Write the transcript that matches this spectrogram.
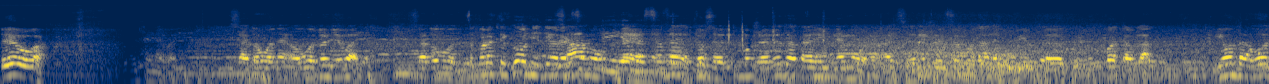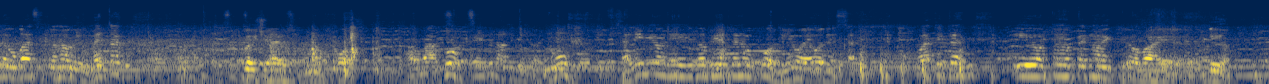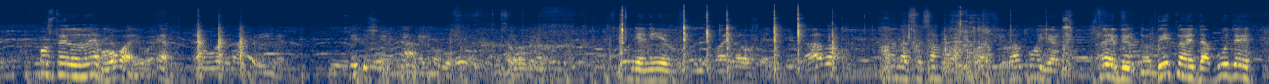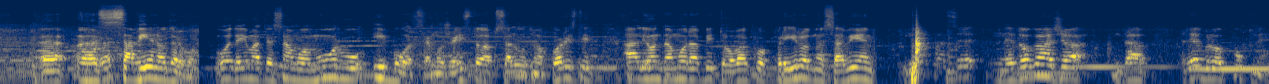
Evo ovako. Sad ovo, ne, ovo dolje valja. Sad ovo... Morate gornji dio Samo, rezati i ne, onda ne, samo... ne, to se može rezati, ali ne mora. Ali se reže samo da ne gubi e, hvata vlak. I onda ovdje ubacite novi metak, koji će poći ovako, sa linijom i dobijete novu kodu. I ovaj ovdje sad uhvatite i on to je opet novi ovaj dio. Možete, evo ovaj, evo, evo, evo ovaj primjer. Ovdje. Ovdje nije valjda prava, i onda se samo ubaci ovako, jer što je bitno? Bitno je da bude e, e, savijeno drvo. Ovdje imate samo murvu i bor se može isto apsolutno koristiti, ali onda mora biti ovako prirodno savijen. I onda se ne događa da rebro pukne.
